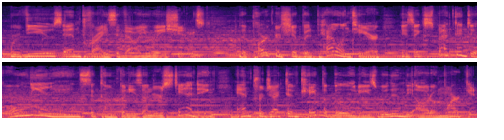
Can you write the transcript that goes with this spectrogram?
reviews, and price evaluations. The partnership with Palantir is expected to only enhance the company's understanding and projective capabilities within the auto market.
